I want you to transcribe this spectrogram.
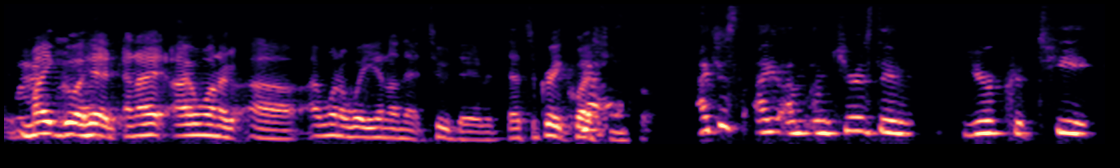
Mike, go ahead, and I I want to uh, I want to weigh in on that too, David. That's a great question. Yeah, I just I I'm, I'm curious, Dave, your critique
